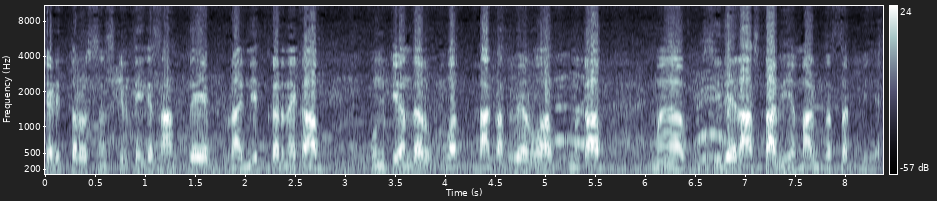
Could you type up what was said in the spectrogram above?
चरित्र और संस्कृति के साथ राजनीति करने का, उनके अंदर वह ताकत है और वह उनका सीधे रास्ता भी है, मार्गदर्शक भी है।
